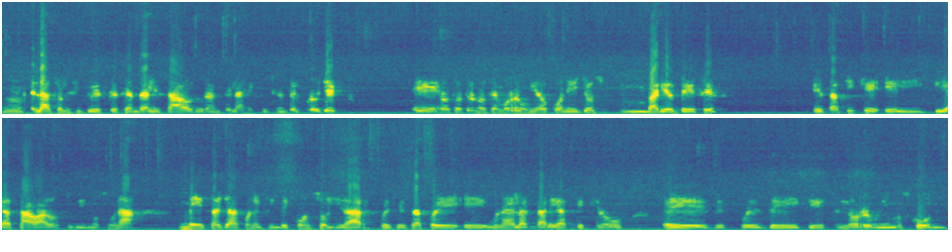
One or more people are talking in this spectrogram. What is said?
mm, las solicitudes que se han realizado durante la ejecución del proyecto. Nosotros nos hemos reunido con ellos mm, varias veces, es así que el día sábado tuvimos una mesa ya con el fin de consolidar, pues esa fue eh, una de las tareas que quedó eh, después de que nos reunimos con,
